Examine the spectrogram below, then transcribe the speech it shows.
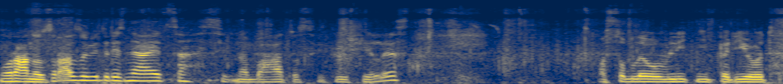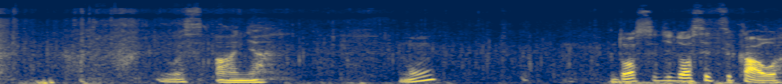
Мурано зразу відрізняється, набагато світліший лист, особливо в літній період. І ось Аня. Ну, досить і досить цікаво.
